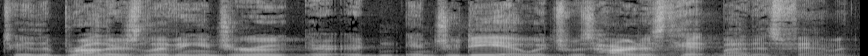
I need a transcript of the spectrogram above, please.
to the brothers living in, er, Judea, which was hardest hit by this famine.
